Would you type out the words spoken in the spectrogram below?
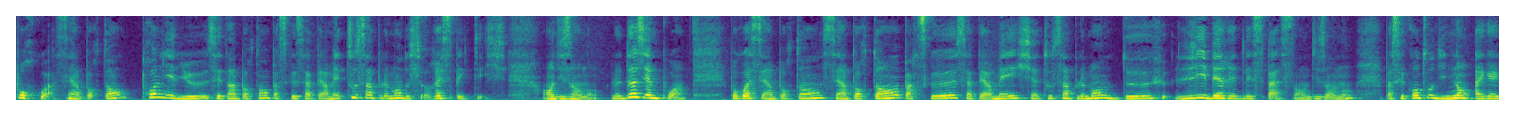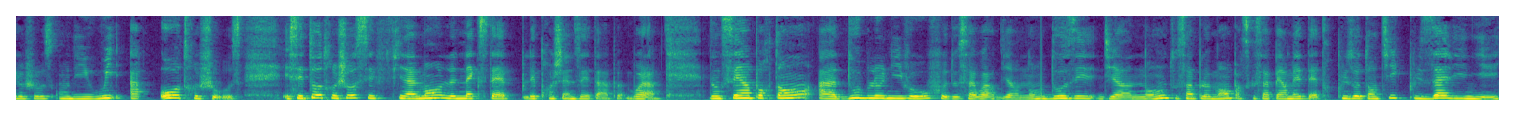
pourquoi c'est important Premier lieu, c'est important parce que ça permet tout simplement de se respecter en disant non. Le deuxième point, pourquoi c'est important? C'est important parce que ça permet tout simplement de libérer de l'espace en disant non. Parce que quand on dit non à quelque chose, on dit oui à autre chose. Et cette autre chose, c'est finalement le next step, les prochaines étapes. Voilà. Donc c'est important à double niveau de savoir dire non, d'oser dire non, tout simplement parce que ça permet d'être plus authentique, plus aligné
